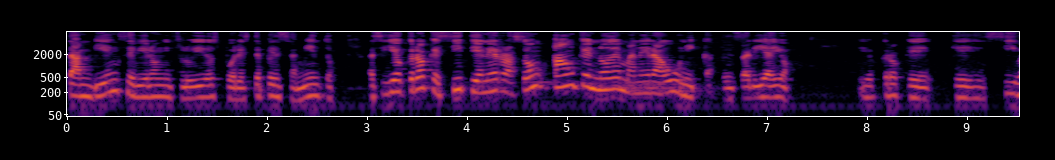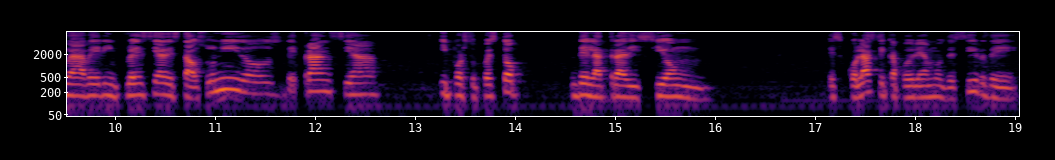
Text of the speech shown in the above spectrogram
también se vieron influidos por este pensamiento. Así que yo creo que sí tiene razón, aunque no de manera única, pensaría yo. Yo creo que, que sí va a haber influencia de Estados Unidos, de Francia y por supuesto de la tradición escolástica, podríamos decir, de,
